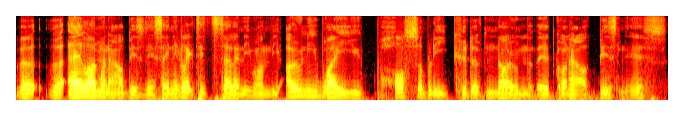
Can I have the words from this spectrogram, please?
the the airline went out of business. They neglected to tell anyone. The only way you possibly could have known that they had gone out of business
